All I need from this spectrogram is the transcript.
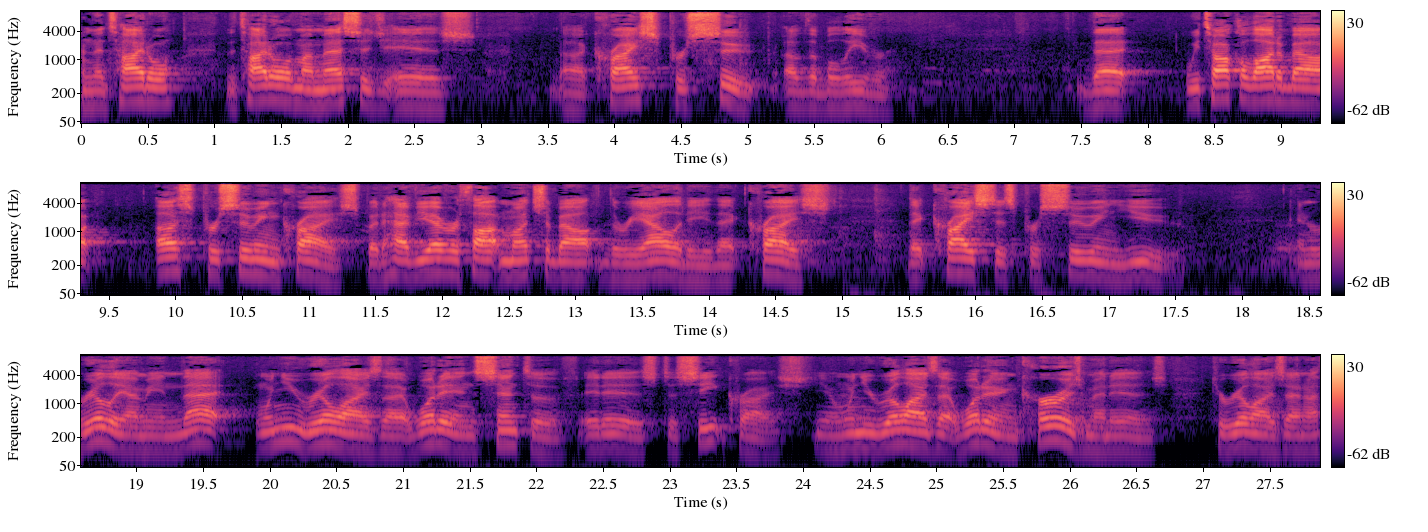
And the title, the title of my message is uh, Christ's pursuit of the believer. that we talk a lot about us pursuing Christ, but have you ever thought much about the reality that Christ that Christ is pursuing you? And really, I mean, that when you realize that what an incentive it is to seek Christ, you know, when you realize that what an encouragement is to realize that, th-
